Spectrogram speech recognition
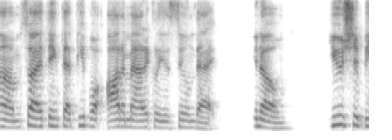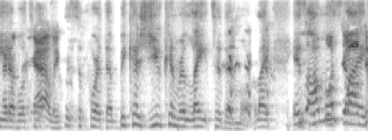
Um, so I think that people automatically assume that, you know, you should be able to, to support them because you can relate to them more. Like it's almost like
